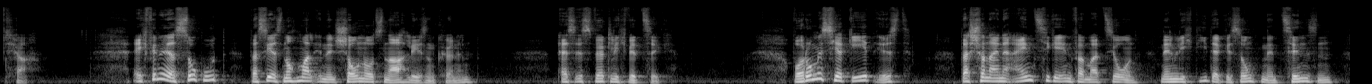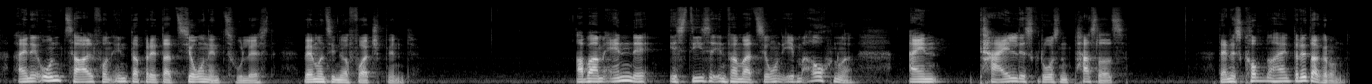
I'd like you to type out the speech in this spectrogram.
Tja. Ich finde das so gut, dass Sie es nochmal in den Shownotes nachlesen können. Es ist wirklich witzig. Worum es hier geht, ist, dass schon eine einzige Information, nämlich die der gesunkenen Zinsen, eine Unzahl von Interpretationen zulässt, wenn man sie nur fortspinnt. Aber am Ende ist diese Information eben auch nur ein Teil des großen Puzzles. Denn es kommt noch ein dritter Grund.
